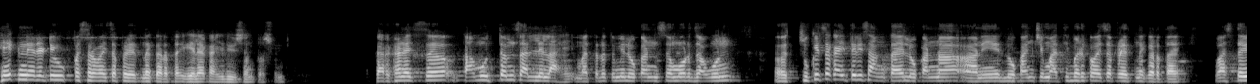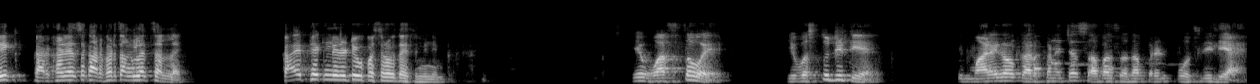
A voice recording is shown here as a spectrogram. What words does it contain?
फेक नेरेटिव्ह पसरवायचा प्रयत्न करताय गेल्या काही दिवसांपासून. कारखान्याचं काम उत्तम चाललेलं आहे. मात्र तुम्ही लोकांसमोर जाऊन चुकीचं काहीतरी सांगताय लोकांना आणि लोकांची माथी भडकवायचा प्रयत्न करताय. वास्तविक कारखान्याचा कारभार चांगलाच चाललाय. काय फेक नेरेटिव्ह पसरवताय तुम्ही नेमकं? हे वास्तव आहे. ही वस्तुस्थिती आहे ती माळेगाव कारखान्याच्या सभासदापर्यंत पोहोचलेली आहे.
